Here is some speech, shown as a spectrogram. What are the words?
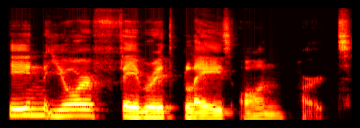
in your favorite place on earth.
